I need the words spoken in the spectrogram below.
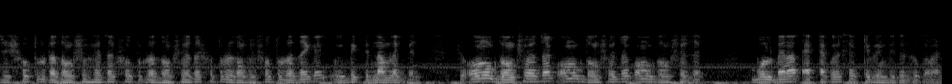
যে শত্রুটা ধ্বংস হয়ে যাক, শত্রুটা ধ্বংস হয়ে যাক, শত্রুটা ধ্বংস শত্রুটা জায়গায় ওই ব্যক্তির নাম লিখবেন। যে অমুক ধ্বংস হয়ে যাক, অমুক ধ্বংস হয়ে যাক, অমুক ধ্বংস হয়ে যাক। বলবেন আর একটা করে সেফটি পিন ভিতরে ঢুকাবেন।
